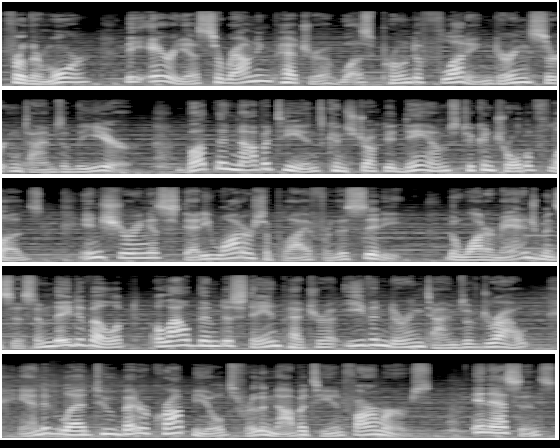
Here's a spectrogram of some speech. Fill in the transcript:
Furthermore, the area surrounding Petra was prone to flooding during certain times of the year, but the Nabateans constructed dams to control the floods, ensuring a steady water supply for the city. The water management system they developed allowed them to stay in Petra even during times of drought, and it led to better crop yields for the Nabatean farmers. In essence,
